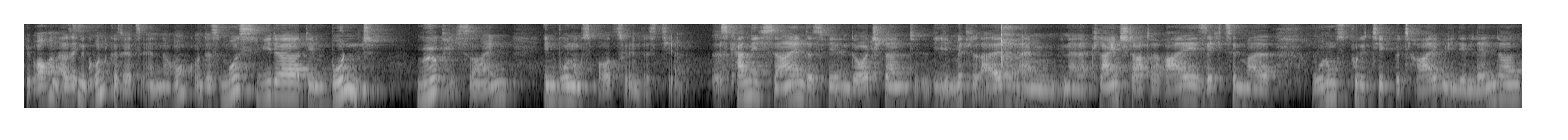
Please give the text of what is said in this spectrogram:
Wir brauchen also eine Grundgesetzänderung und es muss wieder dem Bund möglich sein, in Wohnungsbau zu investieren. Es kann nicht sein, dass wir in Deutschland wie im Mittelalter in, einem, in einer Kleinstaaterei 16 Mal Wohnungspolitik betreiben in den Ländern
